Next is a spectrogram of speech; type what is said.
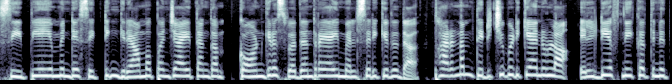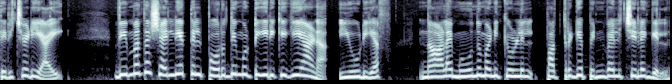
C P I എമ്മിന്റെ സിറ്റിംഗ് ഗ്രാമപഞ്ചായത്ത് അംഗം കോൺഗ്രസ് സ്വതന്ത്രയായി മത്സരിക്കുന്നത് ഭരണം തിരിച്ചുപിടിക്കാനുള്ള എൽ ഡി എഫ് നീക്കത്തിന് തിരിച്ചടിയായി. വിമത ശല്യത്തിൽ പൊറുതിമുട്ടിയിരിക്കുകയാണ് യു ഡി എഫ്. നാളെ മൂന്ന് മണിക്കുള്ളിൽ പത്രിക പിൻവലിച്ചില്ലെങ്കിൽ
